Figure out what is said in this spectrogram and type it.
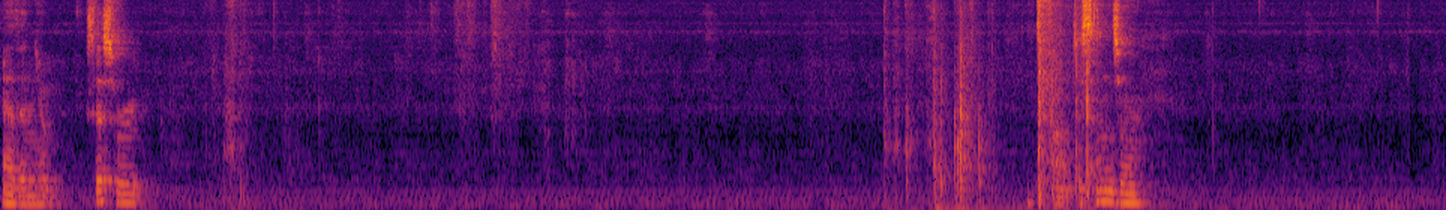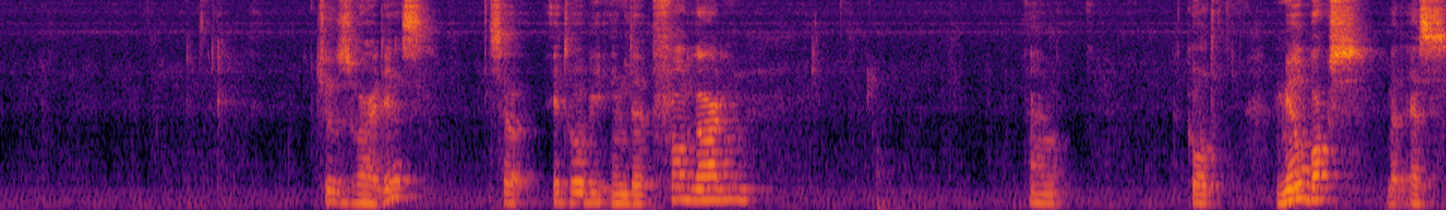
add a new accessory. Found the sensor. Choose where it is. So it will be in the front garden. Um, called Mailbox, but as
